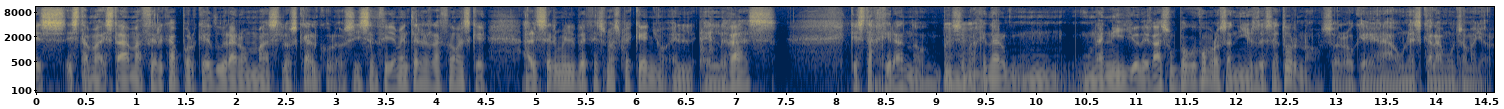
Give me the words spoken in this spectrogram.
es, está, ma- estaba más cerca, ¿por qué duraron más los cálculos? Y sencillamente la razón es que al ser mil veces más pequeño el, el gas que está girando, pues imaginar un, un anillo de gas un poco como los anillos de Saturno, solo que a una escala mucho mayor.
